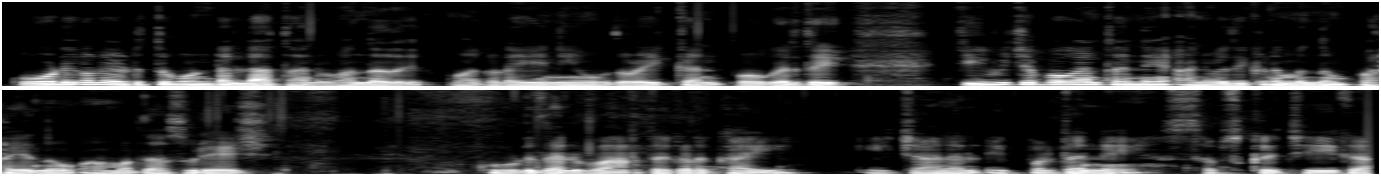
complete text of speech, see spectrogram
കോടികൾ എടുത്തുകൊണ്ടല്ല താൻ വന്നത്. മകളെ ഇനിയും ഉപദ്രവിക്കാൻ പോകരുത്. ജീവിച്ചു പോകാൻ തന്നെ അനുവദിക്കണമെന്നും പറയുന്നു അമൃത സുരേഷ്. കൂടുതൽ വാർത്തകൾക്കായി ഈ ചാനൽ ഇപ്പോൾ തന്നെ സബ്സ്ക്രൈബ് ചെയ്യുക.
